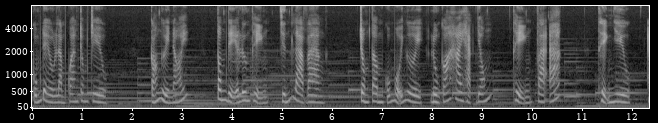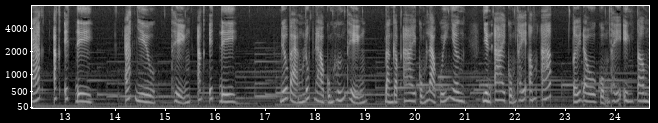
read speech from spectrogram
cũng đều làm quan trong triều. Có người nói, tông địa lương thiện chính là vàng. Trong tâm của mỗi người luôn có hai hạt giống, thiện và ác. Thiện nhiều, ác ắt ít đi. Ác nhiều, thiện ắt ít đi. Nếu bạn lúc nào cũng hướng thiện, bạn gặp ai cũng là quý nhân, nhìn ai cũng thấy ấm áp, tới đâu cũng thấy yên tâm,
